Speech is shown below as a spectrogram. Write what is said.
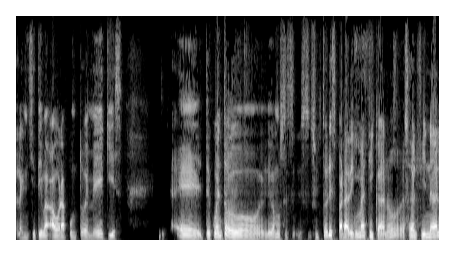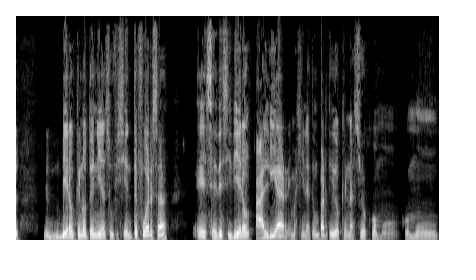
la iniciativa ahora.mx, eh, te cuento, digamos, su historia es paradigmática, ¿no? O sea, al final vieron que no tenían suficiente fuerza, eh, se decidieron aliar, imagínate, un partido que nació como, como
